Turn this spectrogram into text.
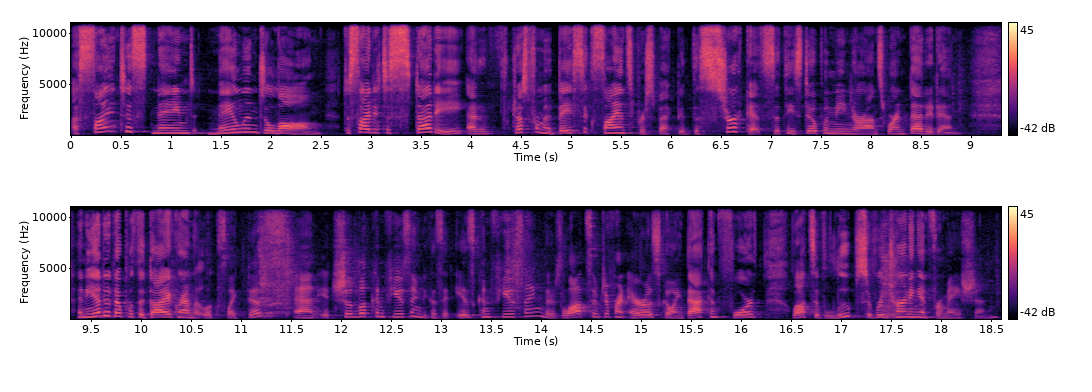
a scientist named Mahlon DeLong decided to study, a, just from a basic science perspective, the circuits that these dopamine neurons were embedded in. And he ended up with a diagram that looks like this, and it should look confusing because it is confusing. There's lots of different arrows going back and forth, lots of loops of returning information.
